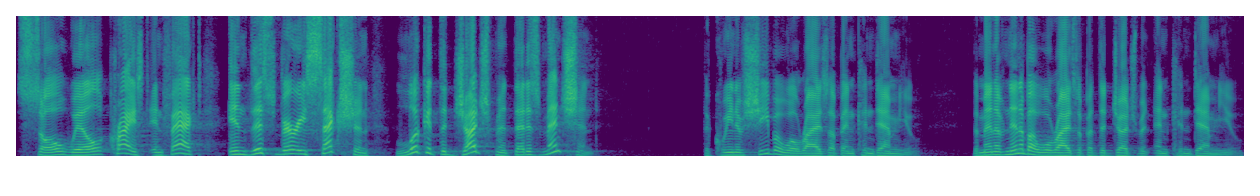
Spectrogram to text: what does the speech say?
so will Christ. In fact, in this very section, look at the judgment that is mentioned. The queen of Sheba will rise up and condemn you. The men of Nineveh will rise up at the judgment and condemn you.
